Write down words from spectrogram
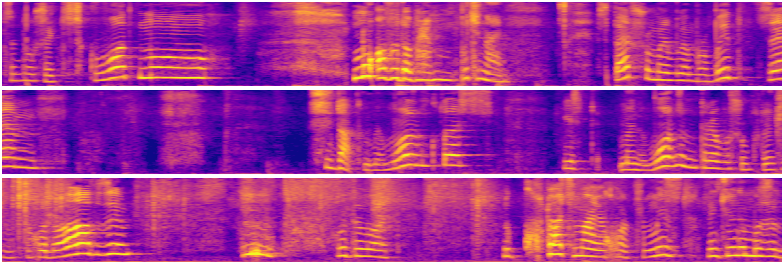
Це дуже складно. Ну, але добре, починаємо. Спершу ми будемо робити це сідати ми можемо кудись. Їсти ми не можемо, треба, щоб хтось нас годував. Годувати. Ну, хтось має хоче. Ми нічого не можемо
